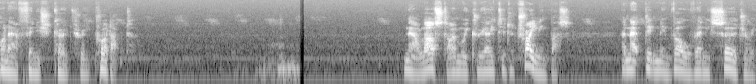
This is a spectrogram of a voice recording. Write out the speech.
on our finished Code 3 product. Now last time we created a training bus and that didn't involve any surgery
